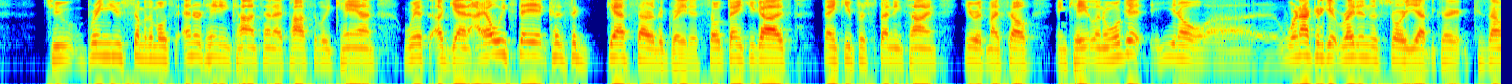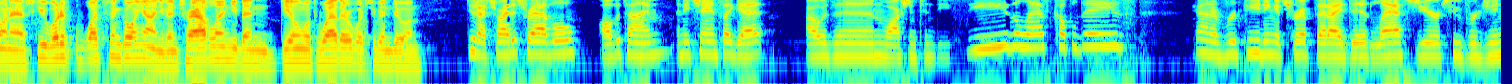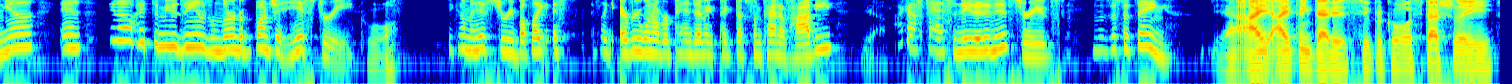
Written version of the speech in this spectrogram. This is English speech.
to bring you some of the most entertaining content I possibly can with again, I always say it cuz the guests are the greatest. So thank you guys. Thank you for spending time here with myself and Caitlin. And we'll get, you know, uh, we're not going to get right into the story yet because because I want to ask you what if, what's been going on. You've been traveling. You've been dealing with weather. What you been doing? Dude, I try to travel all the time, any chance I get. I was in Washington, D.C. the last couple days, kind of repeating a trip that I did last year to Virginia and, you know, hit the museums and learned a bunch of history. Cool. Become a history, but like if like everyone over pandemic picked up some kind of hobby, Yeah. I got fascinated in history. It's, it was just a thing. Yeah, I, I think that is super cool, especially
